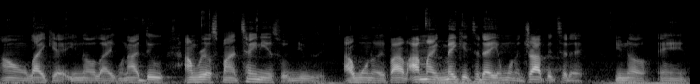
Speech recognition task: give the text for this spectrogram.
I don't like that. You know, like when I do, I'm real spontaneous with music. I wanna, if I, I might make it today and wanna drop it today. You know, and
